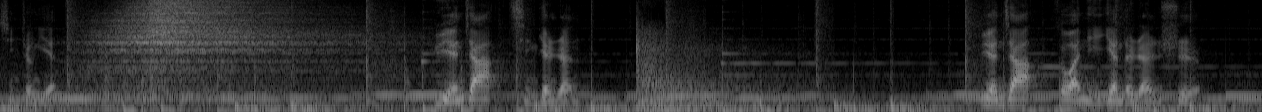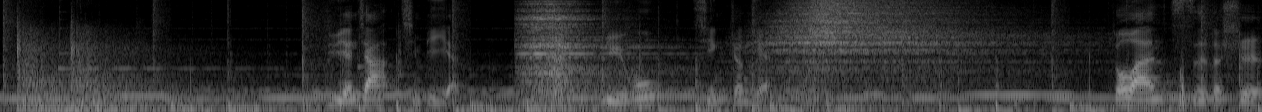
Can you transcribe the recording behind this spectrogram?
请睁眼。预言家，请验人。预言家，昨晚你验的人是。预言家，请闭眼。女巫，请睁眼。昨晚死的是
